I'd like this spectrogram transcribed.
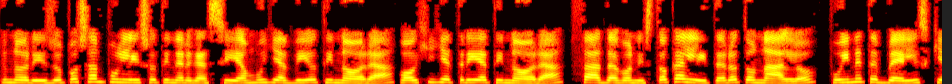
Γνωρίζω πως αν πουλήσω την εργασία μου για δύο την ώρα, όχι για τρία την ώρα, θα ανταγωνιστώ καλύτερο τον άλλο, που είναι τεμπέλης και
